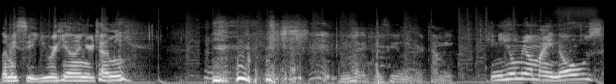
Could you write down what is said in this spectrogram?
Let me see. You were healing your tummy. medic was healing her tummy. Can you heal me on my nose?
